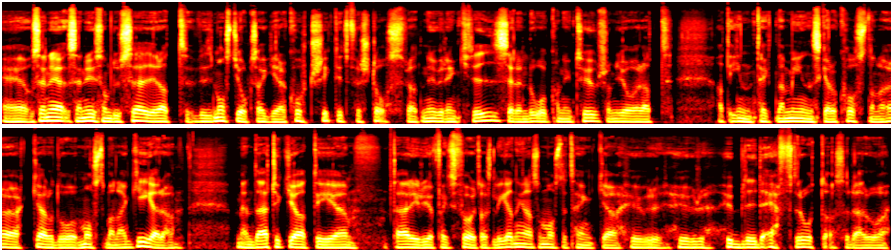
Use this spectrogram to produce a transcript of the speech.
Eh, och sen, är, sen är det som du säger att vi måste också agera kortsiktigt förstås. För att nu är det en kris eller en lågkonjunktur som gör att, att intäkterna minskar och kostnaderna ökar och då måste man agera. Men där tycker jag att det är, där är det ju faktiskt företagsledningarna som måste tänka hur, hur, hur blir det efteråt? Då? Så där, och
